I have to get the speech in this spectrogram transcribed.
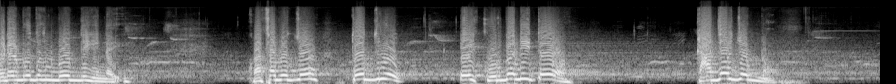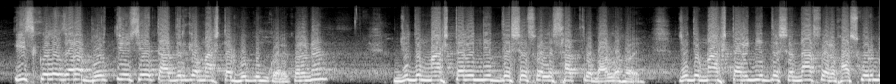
ওটার মধ্যে কোনো বন্দিগি নাই। কথা বলছো তদ্রুপ এই কুরবানি তো কাদের জন্য। স্কুলে যারা ভর্তি হয়েছে, তাদেরকে মাস্টার হুকুম করে করে না? যদি মাস্টারের নির্দেশে চলে, ছাত্র ভালো হয়। যদি মাস্টারের নির্দেশে না চলে, ফাঁস করব?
